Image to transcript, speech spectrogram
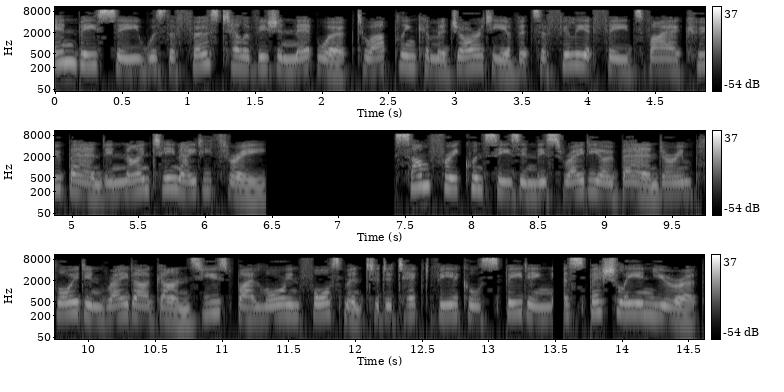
NBC was the first television network to uplink a majority of its affiliate feeds via Ku band in 1983. Some frequencies in this radio band are employed in radar guns used by law enforcement to detect vehicles speeding, especially in Europe.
